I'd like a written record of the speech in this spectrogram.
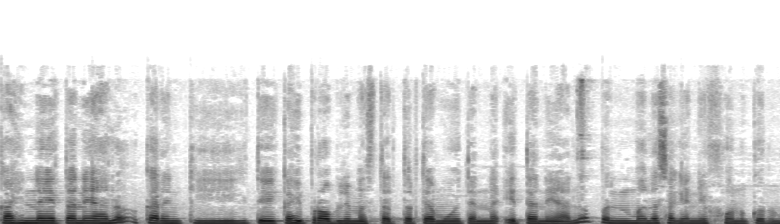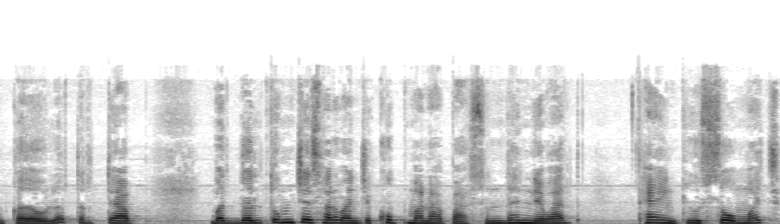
काहींना येता नाही आलं कारण की ते काही प्रॉब्लेम असतात तर त्यामुळे त्यांना येता नाही आलं. पण मला सगळ्यांनी फोन करून कळवलं. तर त्याबद्दल तुमचे सर्वांचे खूप मनापासून धन्यवाद. थँक्यू सो मच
